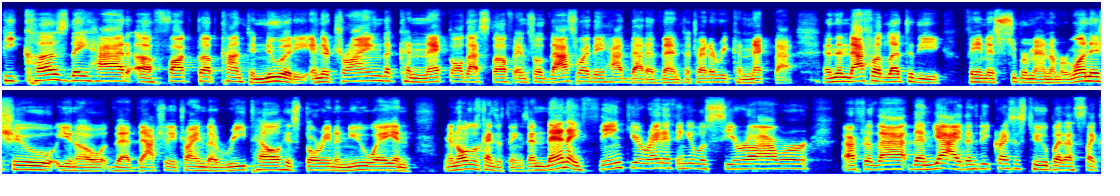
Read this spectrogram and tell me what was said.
because they had a fucked up continuity and they're trying to connect all that stuff and so that's why they had that event to try to reconnect that. And then that's what led to the famous superman number one issue you know that they're actually trying to retell his story in a new way and and all those kinds of things. And then i think you're right i think it was zero hour after that then yeah identity crisis too but that's like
